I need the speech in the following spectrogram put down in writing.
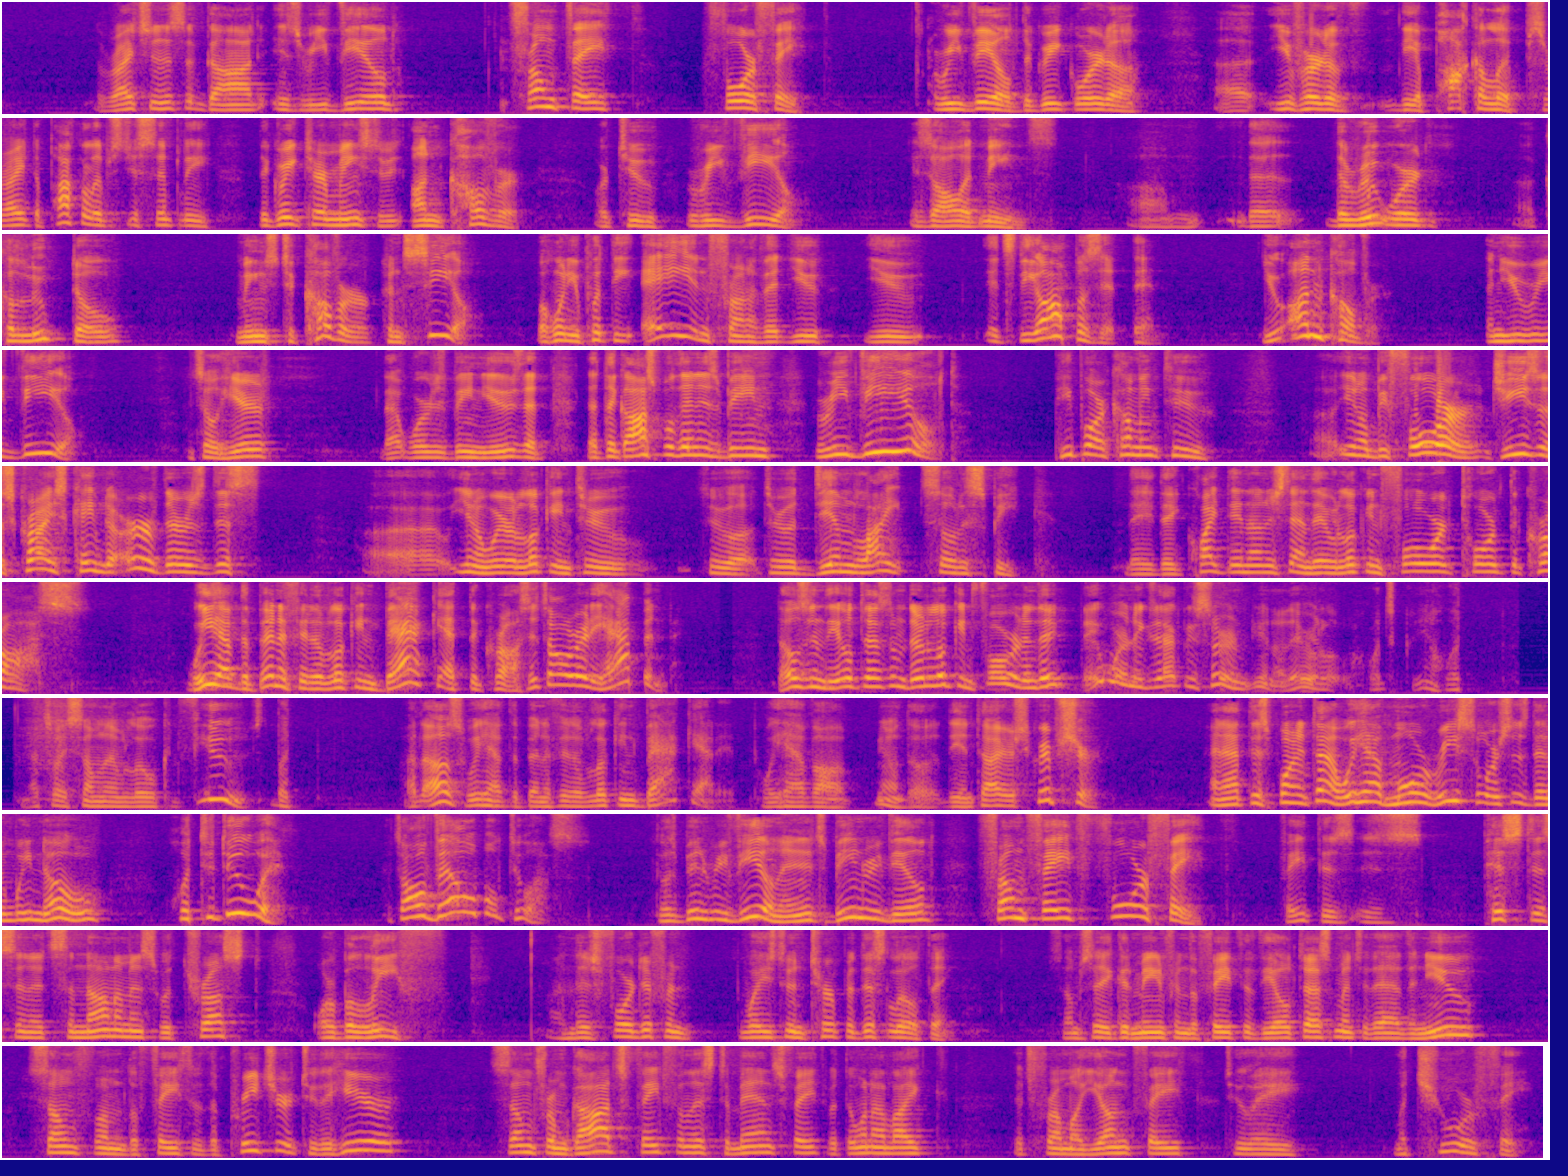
The righteousness of God is revealed from faith for faith. Revealed, the Greek word, uh, uh, you've heard of the apocalypse, right? Apocalypse just simply, the Greek term means to uncover or to reveal, is all it means. Um, the, the root word uh, kalupto means to cover, conceal. But when you put the A in front of it, you, you, it's the opposite then. You uncover and you reveal. And so here, that word is being used that, that the gospel then is being revealed. People are coming to, uh, you know, before Jesus Christ came to earth, there is this, uh, you know, we are looking through, through, a, through a dim light, so to speak. They, they quite didn't understand. They were looking forward toward the cross. We have the benefit of looking back at the cross. It's already happened. Those in the Old Testament, they're looking forward, and they, they weren't exactly certain. You know, they were, what's, you know, what? That's why some of them were a little confused. But at us, we have the benefit of looking back at it. We have, uh, you know, the, the entire Scripture. And at this point in time, we have more resources than we know what to do with. It's all available to us. It's been revealed, and it's being revealed from faith for faith. Faith is, is pistis, and it's synonymous with trust or belief. And there's four different ways to interpret this little thing. Some say it could mean from the faith of the Old Testament to that of the New, some from the faith of the preacher to the hearer, some from God's faithfulness to man's faith, but the one I like, it's from a young faith to a mature faith.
